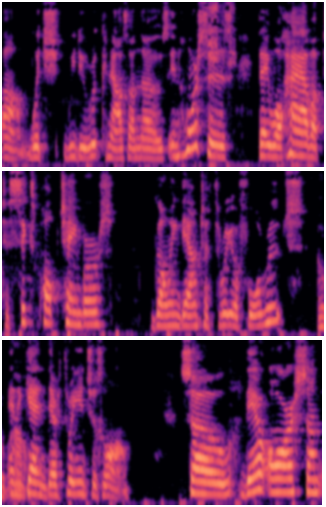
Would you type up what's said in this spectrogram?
um, which we do root canals on those, in horses, they will have up to six pulp chambers going down to three or four roots. Oh, wow. And again, they're three inches long. So there are some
